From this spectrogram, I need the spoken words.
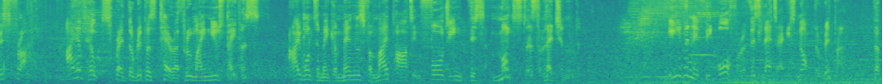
Miss Frye, I have helped spread the Ripper's terror through my newspapers. I want to make amends for my part in forging this monster's legend. Even if the author of this letter is not the Ripper, the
